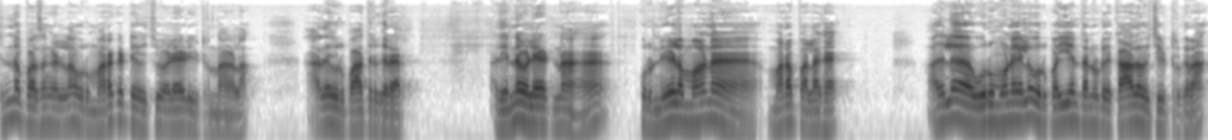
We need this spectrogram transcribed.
சின்ன பசங்கள்லாம் ஒரு மரக்கட்டையை வச்சு விளையாடிக்கிட்டு இருந்தாங்களாம். அதை இவர் பார்த்துருக்கிறார். அது என்ன விளையாட்டுனா ஒரு நீளமான மரப்பலகை. அதில் ஒரு முனையில் ஒரு பையன் தன்னுடைய காதை வச்சுக்கிட்டு இருக்கிறான்.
